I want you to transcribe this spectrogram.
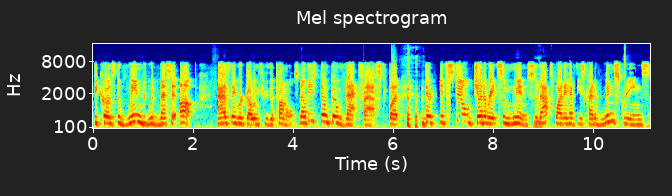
because the wind would mess it up as they were going through the tunnels. Now these don't go that fast, but it still generates some wind. So mm. that's why they have these kind of wind screens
